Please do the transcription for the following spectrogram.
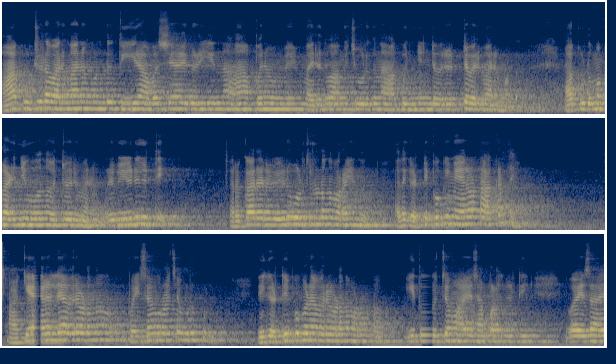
ആ കുട്ടിയുടെ വരുമാനം കൊണ്ട് തീരെ അവശയായി കഴിയുന്ന ആ അപ്പനും അമ്മയും മരുന്ന് വാങ്ങിച്ചു കൊടുക്കുന്ന ആ കുഞ്ഞിന്റെ ഒരൊറ്റ വരുമാനം കൊണ്ട്. ആ കുടുംബം കഴിഞ്ഞു പോകുന്ന ഒറ്റ വരുമാനം ഒരു വീട് കിട്ടി. സർക്കാർ ഒരു വീട് കൊടുത്തിട്ടുണ്ടെന്ന് പറയുന്നു. അത് കെട്ടിപ്പൊക്കി മേലോട്ടാക്കണ്ടേ ആക്കിയാലല്ലേ അവരവിടെ നിന്ന് പൈസ കുറച്ച കൊടുക്കുള്ളൂ. ഈ കെട്ടിപ്പൊക്കണെ അവരവിടെ നിന്ന് പണം ഉണ്ടാക്കും. ഈ തുച്ഛമായ ശമ്പളം കിട്ടി. വയസ്സായ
